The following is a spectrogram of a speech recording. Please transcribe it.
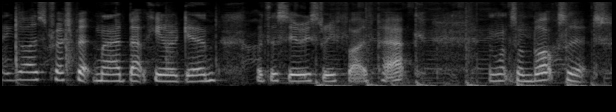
Hey guys, Trash Pack Mad back here again with the Series 3 5 pack. And let's unbox it.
